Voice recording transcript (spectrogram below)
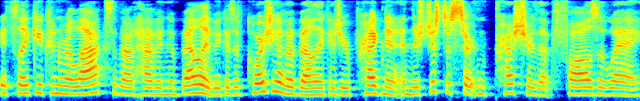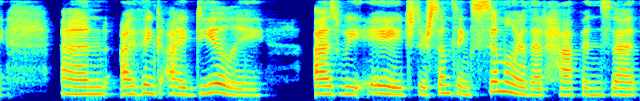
it's like you can relax about having a belly because, of course, you have a belly because you're pregnant and there's just a certain pressure that falls away. And I think ideally, as we age, there's something similar that happens that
